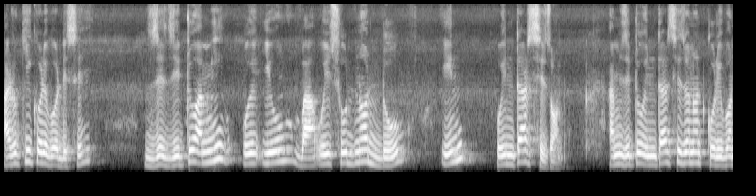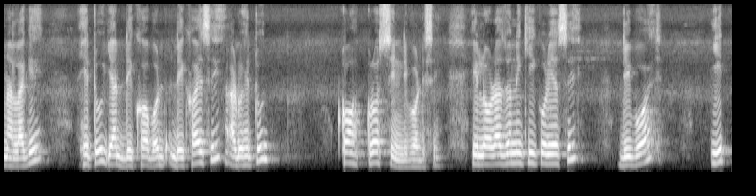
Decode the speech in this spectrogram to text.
আৰু কি কৰিব দিছে? যে যিটো আমি ইউ বা we should not do in winter season আমি যিটো উইণ্টাৰ ছিজনত কৰিব নালাগে, সেইটো ইয়াত দেখুৱাব, দেখুৱাইছে আৰু সেইটো ক্ৰছ চিন দিব দিছে। এই ল'ৰাজনে কি কৰি আছে? দিব ইট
